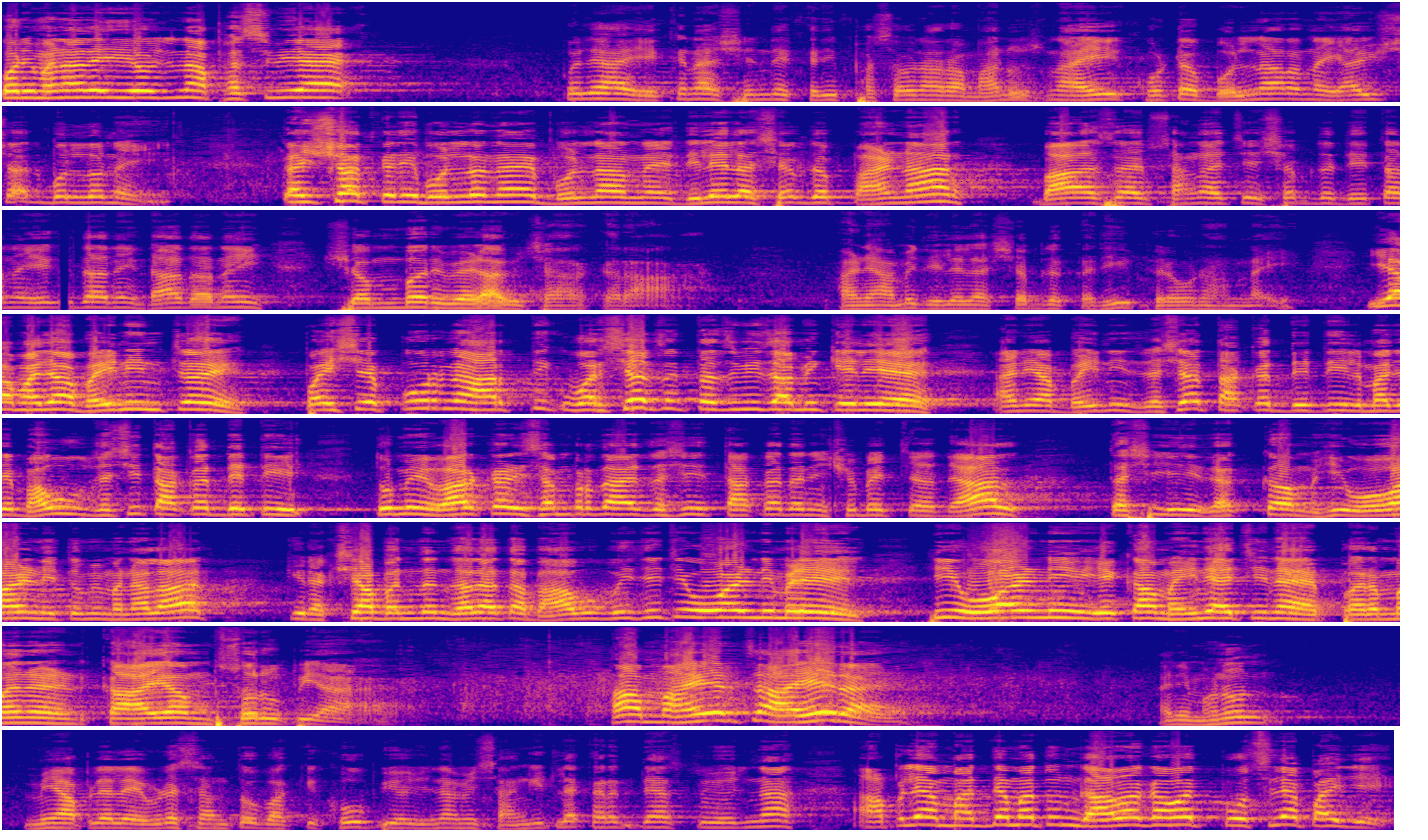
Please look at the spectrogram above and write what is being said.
कोणी म्हणाले ही योजना फसवी आहे. बोले हा एकनाथ शिंदे कधी फसवणारा माणूस नाही खोटं बोलणारा नाही आयुष्यात बोललो नाही. कशात कधी बोललो नाही बोलणार नाही. दिलेला शब्द पाळणार बाळासाहेब सांगायचे शब्द देताना एकदा नाही दादा नाही. शंभर वेळा विचार करा. आणि आम्ही दिलेला शब्द कधी फिरवणार नाही. या माझ्या बहिणींचे पैसे पूर्ण आर्थिक वर्षाचं तजवीज आम्ही केली आहे. आणि या बहिणी जशा ताकद देतील माझे भाऊ जशी ताकद देतील तुम्ही वारकरी संप्रदाय जशी ताकद आणि शुभेच्छा द्याल तशी रक्कम ही ओवाळणी तुम्ही म्हणालात की रक्षाबंधन झालं आता भाऊबीजेची ओवाळणी मिळेल. ही ओवाळणी एका महिन्याची नाही परमनंट कायम स्वरूपी आहे. हा माहेरचा आहेर आहे. आणि म्हणून मी आपल्याला एवढं सांगतो बाकी खूप योजना मी सांगितल्या कारण त्या योजना आपल्या माध्यमातून गावागावात पोचल्या पाहिजे.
